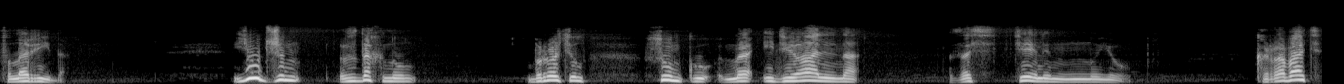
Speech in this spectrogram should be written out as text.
Флорида. Юджин вздохнул, бросил сумку на идеально застеленную кровать,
